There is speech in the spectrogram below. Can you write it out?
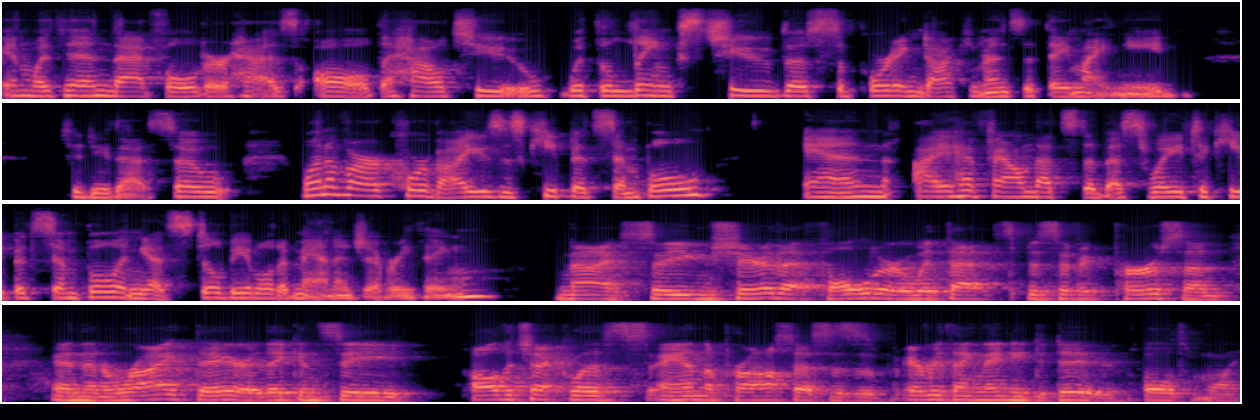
And within that folder has all the how to with the links to the supporting documents that they might need to do that. So one of our core values is keep it simple. And I have found that's the best way to keep it simple and yet still be able to manage everything. Nice. So you can share that folder with that specific person, and then right there, they can see all the checklists and the processes of everything they need to do ultimately.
